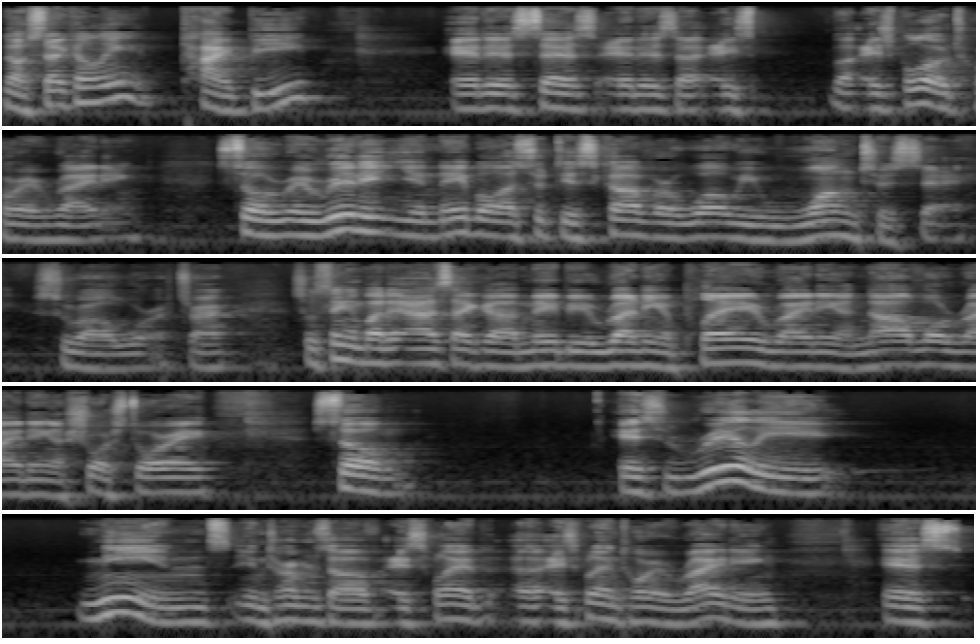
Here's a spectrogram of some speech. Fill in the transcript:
Now, secondly, type B, it is, says it is a exploratory writing. So it really enables us to discover what we want to say through our words, right? So think about it as like a, maybe writing a play, writing a novel, writing a short story. So it's really means in terms of explain, uh, explanatory writing is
